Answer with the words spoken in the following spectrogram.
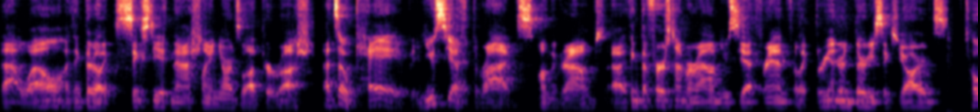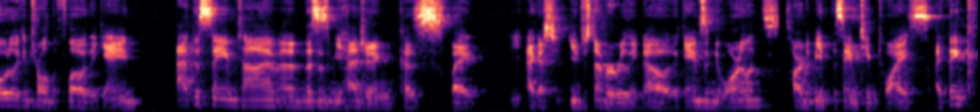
that well. I think they're like 60th nationally in yards allowed per rush. That's okay, but UCF thrives on the ground. Uh, I think the first time around, UCF ran for like 336 yards, totally controlled the flow of the game. At the same time, and this is me hedging because like I guess you just never really know. The game's in New Orleans. It's hard to beat the same team twice. I think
